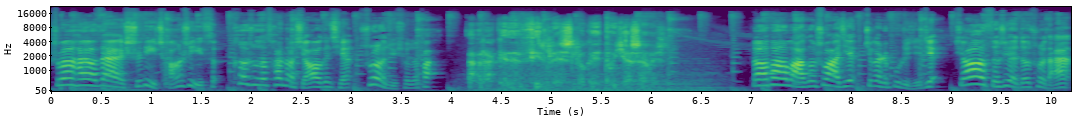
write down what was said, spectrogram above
说完还要再实地尝试一次，特殊的窜到小奥跟前说了句悄悄话。老帕和瓦哥说话间就开始布置结界，小奥此时也得出了答案，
